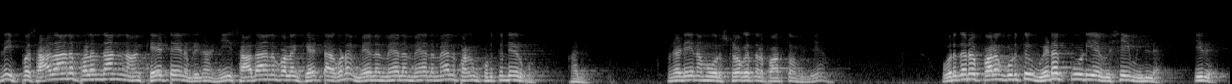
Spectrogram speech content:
என்ன இப்போ சாதாரண பலன் தான் நான் கேட்டேன் அப்படின்னா நீ சாதாரண பலன் கேட்டால் கூட மேலே மேலே மேலே மேலே பலன் கொடுத்துட்டே இருக்கும். அது. முன்னாடியே நம்ம ஒரு ஸ்லோகத்தில் பார்த்தோம் இல்லையா? ஒரு தடவை பலன் கொடுத்து விடக்கூடிய விஷயம் இல்லை. இது.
